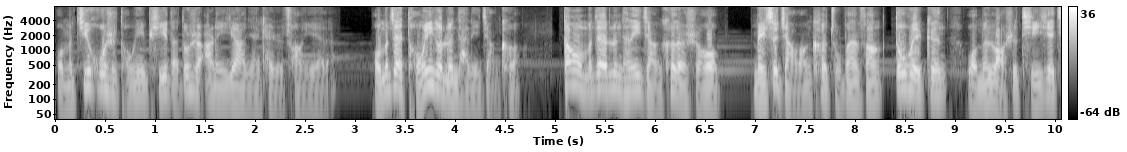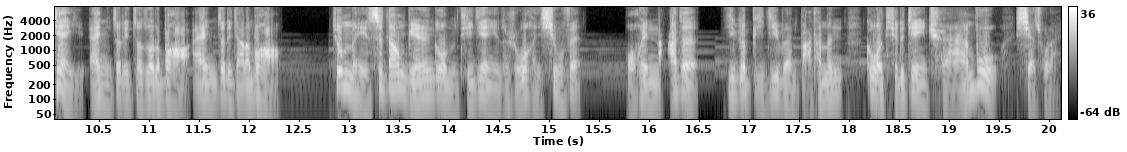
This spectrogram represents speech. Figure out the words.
我们几乎是同一批的，都是二零一二年开始创业的。我们在同一个论坛里讲课，当我们在论坛里讲课的时候，每次讲完课，主办方都会跟我们老师提一些建议，哎，你这里做做的不好，哎，你这里讲的不好。就每次当别人给我们提建议的时候，我很兴奋，我会拿着。一个笔记本把他们给我提的建议全部写出来，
